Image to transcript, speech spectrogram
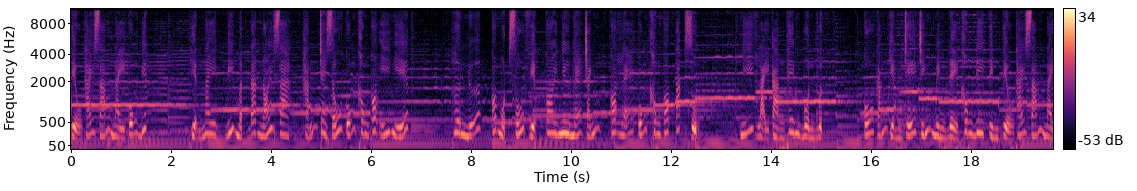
tiểu thái giám này cũng biết. Hiện nay, bí mật đã nói ra, Hắn che giấu cũng không có ý nghĩa. Hơn nữa, có một số việc coi như né tránh. Có lẽ cũng không có tác dụng. Nghĩ lại càng thêm buồn bực. Cố gắng kiềm chế chính mình để không đi tìm tiểu thái giám này.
